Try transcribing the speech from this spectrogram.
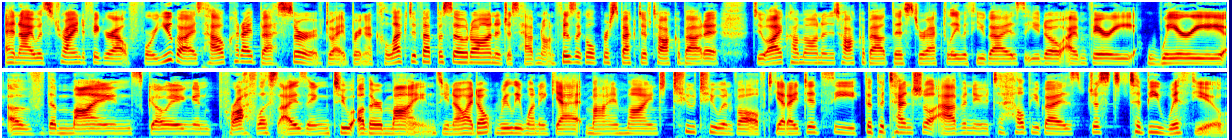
And I was trying to figure out for you guys, how could I best serve? Do I bring a collective episode on and just have non physical perspective talk about it? Do I come on and talk about this directly with you guys? You know, I'm very wary of the minds going and proselytizing to other minds. You know, I don't really want to get my mind too, too involved. Yet I did see the potential avenue to help you guys just to be with you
